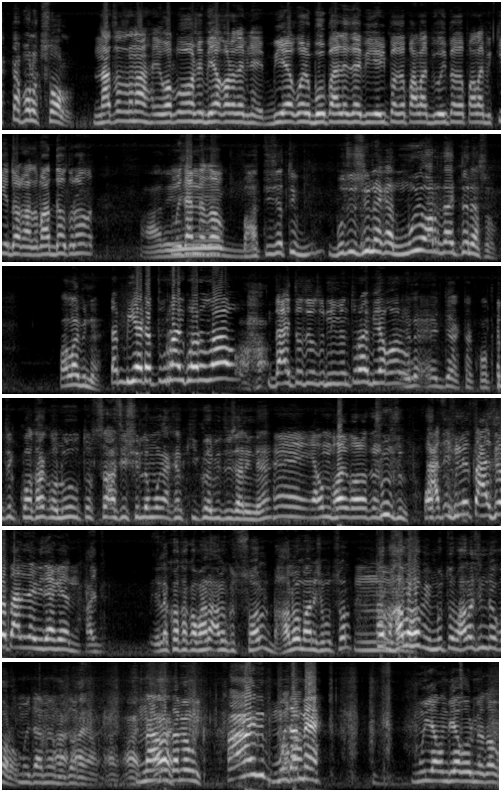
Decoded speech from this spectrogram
একটা ফলক চল। না চাচা না এই অল্প বয়সে বিয়ে করা যাবি না বিয়ে করে বউ পালে যাবি এই পাকে পালাবি ওই পাকে পালাবি কি দরকার বাদ দাও তোরা। আরে না তুই বুঝিস কেন? মুই ওর দায়িত্ব নেছো পালাবি না। তা বিয়েটা তোরাই করো যাও। দায়িত্ব দিয়ে তুই নিবেন তোরাই বিয়ে করো। এই যে একটা কথা তুই কথা কলু তোর মোক এখন কি করবি তুই জানি না। হ্যাঁ এখন ভয় করো শুন শুন। আজ শুনে চাইছিল তাহলে যাবি দেখেন। এলে কথা কবা না আমি চল ভালো মানুষ মতো চল। না। ভালো হবে মুই তোর ভালো চিন্তা করো। মুই আয়, না। যামে মুই। মুই এখন বিয়ে করমে যাও।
